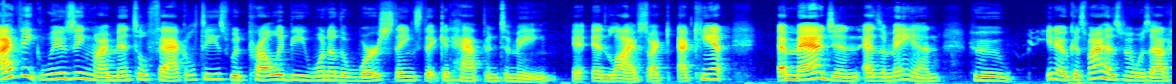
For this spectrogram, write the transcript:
I think losing my mental faculties would probably be one of the worst things that could happen to me in life. So I, I can't imagine as a man who, you know, because my husband was out of,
